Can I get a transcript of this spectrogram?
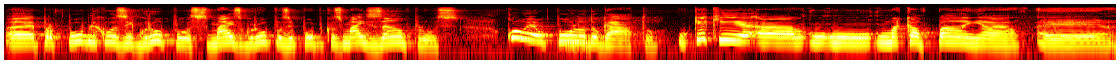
é, para públicos e grupos, mais grupos e públicos mais amplos. Qual é o pulo do gato? O que que uh, um, uma campanha é,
